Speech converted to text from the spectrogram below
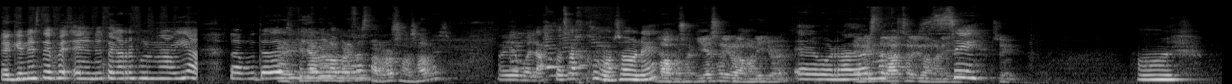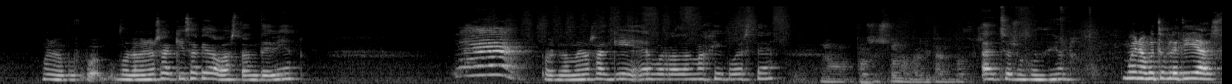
es que en este, fe- en este Carrefour no había. La putada Es que ya veo la pared hasta rosa, ¿sabes? Oye, pues las cosas como son, ¿eh? Va, pues aquí ha salido el amarillo, ¿eh? El borrador. En este ma- lado ha salido el amarillo. Sí. Sí. Ay. Bueno, pues por, por lo menos aquí se ha quedado bastante bien. Por lo menos aquí el borrador mágico este No, pues esto no lo quitar entonces. ha hecho su función. Bueno, cuchufletillas,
